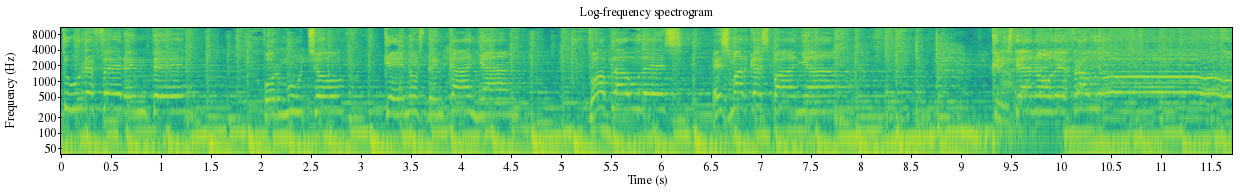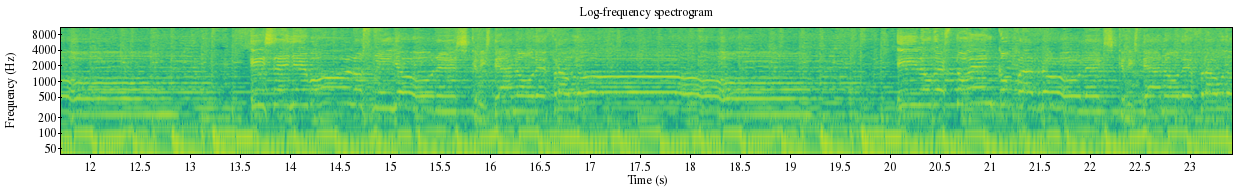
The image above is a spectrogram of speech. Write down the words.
tu referente. Por mucho que nos den caña, tú aplaudes, es marca España. Cristiano defraudó Cristiano defraudó y lo gastó en comprar Rolex. Cristiano defraudó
